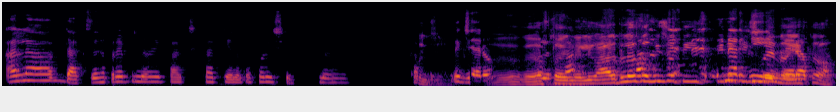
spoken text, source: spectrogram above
αλλά εντάξει, δεν θα πρέπει να υπάρξει κάτι για να προχωρήσει. Να... Δεν ξέρω. Ε, αυτό είναι λίγο. Αλλά απλώ νομίζω ότι είναι κλεισμένο γι' αυτό.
